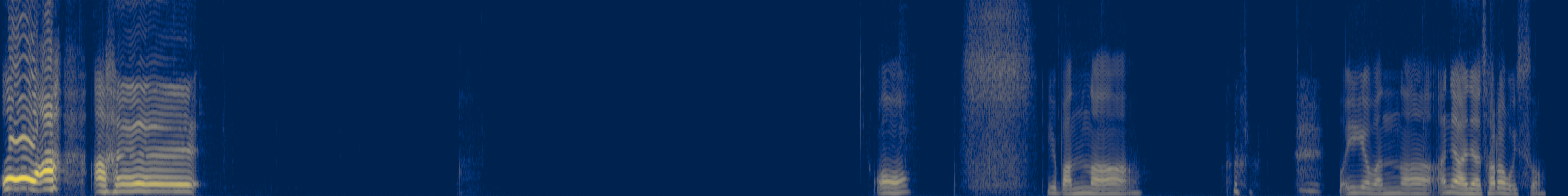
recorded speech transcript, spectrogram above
어어, 아! 아, 헤. 어. 이게 맞나? 어, 이게 맞나? 아니야, 아니야. 잘하고 있어.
